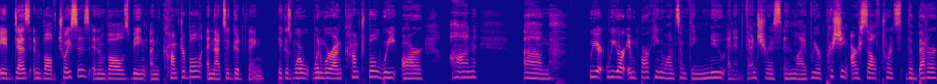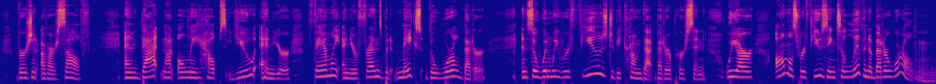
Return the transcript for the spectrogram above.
it does involve choices. It involves being uncomfortable, and that's a good thing because we're, when we're uncomfortable, we are on um, we are we are embarking on something new and adventurous in life. We are pushing ourselves towards the better version of ourselves. And that not only helps you and your family and your friends, but it makes the world better. And so when we refuse to become that better person, we are almost refusing to live in a better world. Mm-hmm.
